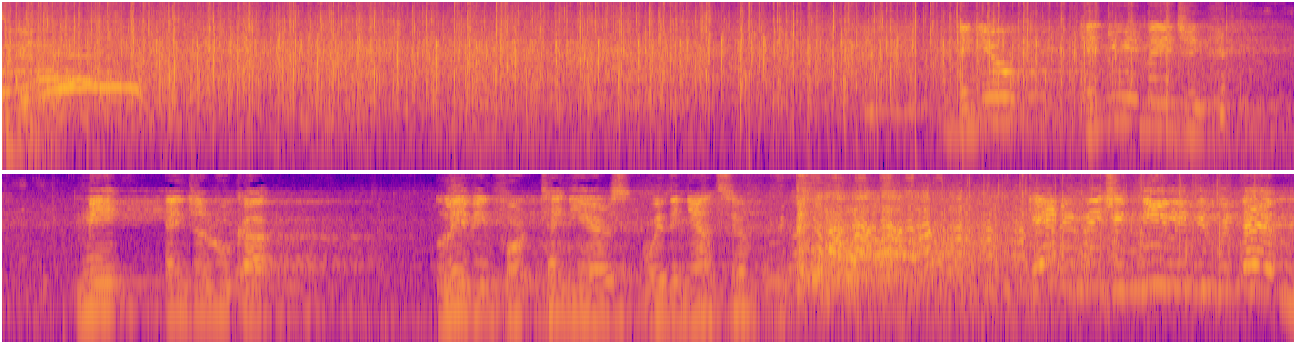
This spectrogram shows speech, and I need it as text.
together. Can you can you imagine me and Gianluca living for 10 years with Ignazio? Can you imagine me living with them?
